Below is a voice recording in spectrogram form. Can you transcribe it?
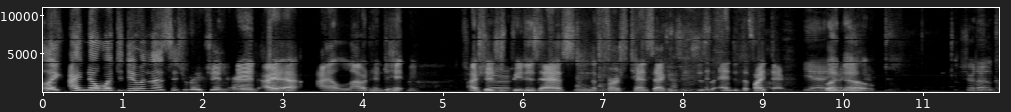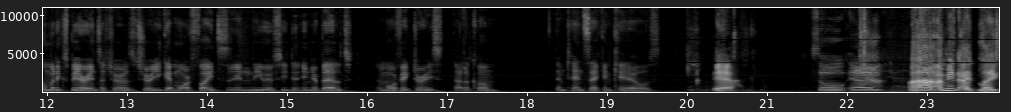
like I know what to do in that situation, and I uh, I allowed him to hit me. I should have just beat his ass in the first ten seconds and just ended the fight there. Yeah, but no. no. Sure, that'll come with experience. I'm sure. I'm sure you get more fights in the UFC in your belt and more victories. That'll come. Them 10 second KOs. Yeah. So. Um, uh, I mean, I like.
